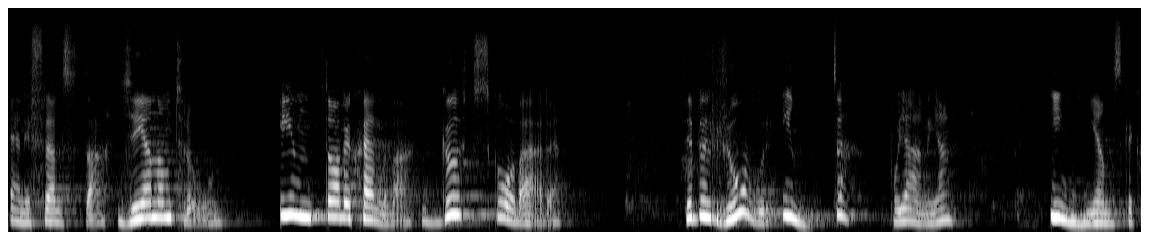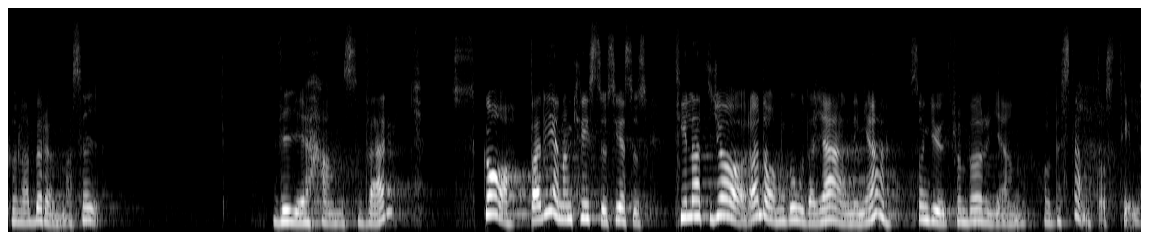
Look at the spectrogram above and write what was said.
är ni frälsta genom tron, inte av er själva. Guds gåva är det. Det beror inte på gärningar. Ingen ska kunna berömma sig. Vi är hans verk, skapade genom Kristus Jesus till att göra de goda gärningar som Gud från början har bestämt oss till.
